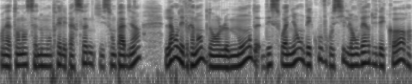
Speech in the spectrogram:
on a tendance à nous montrer les personnes qui sont pas bien. Là, on est vraiment dans le monde des soignants. On découvre aussi l'envers du décor.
